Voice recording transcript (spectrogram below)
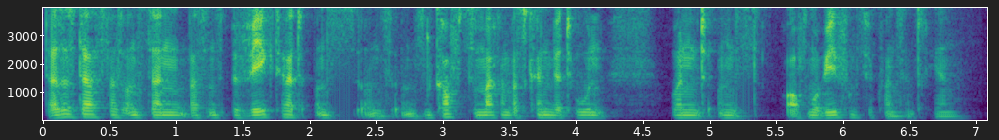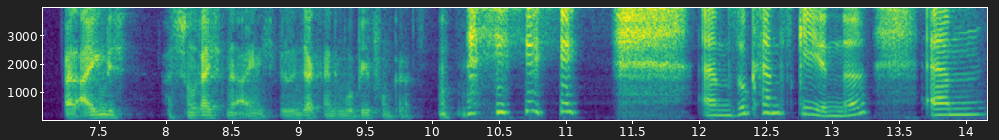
das ist das, was uns dann, was uns bewegt hat, uns, uns, uns einen Kopf zu machen, was können wir tun und uns auf Mobilfunk zu konzentrieren. Weil eigentlich, hast schon recht, ne? Eigentlich, wir sind ja keine Mobilfunker. ähm, so kann es gehen, ne? Ähm,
